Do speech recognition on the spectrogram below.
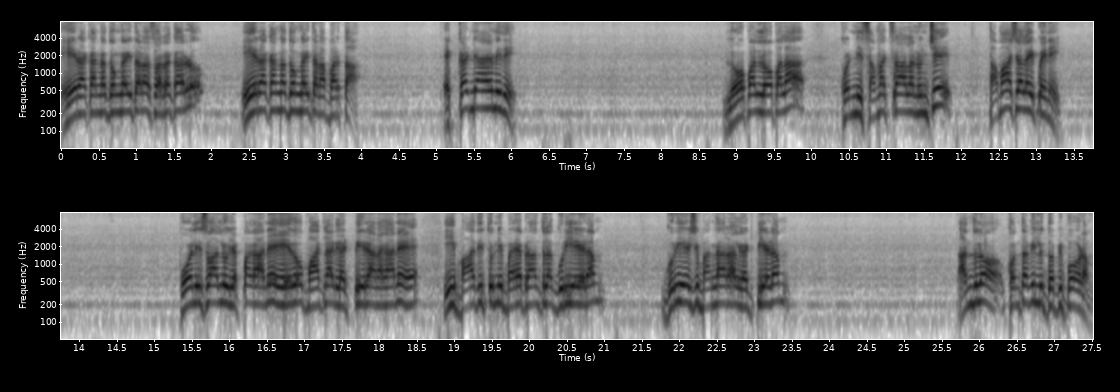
ఏ రకంగా దొంగ అవుతాడా స్వర్ణకారుడు? ఏ రకంగా దొంగ అవుతాడా భర్త? ఎక్కడ న్యాయం ఇది? లోపల లోపల కొన్ని సంవత్సరాల నుంచి తమాషాలు అయిపోయినాయి పోలీసు వాళ్ళు చెప్పగానే ఏదో మాట్లాడి కట్టిరా అనగానే ఈ బాధితుడిని భయభ్రాంతులకు గురి చేయడం గురి చేసి బంగారాలు కట్టియడం అందులో కొంత వీళ్ళు దొబ్బిపోవడం.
